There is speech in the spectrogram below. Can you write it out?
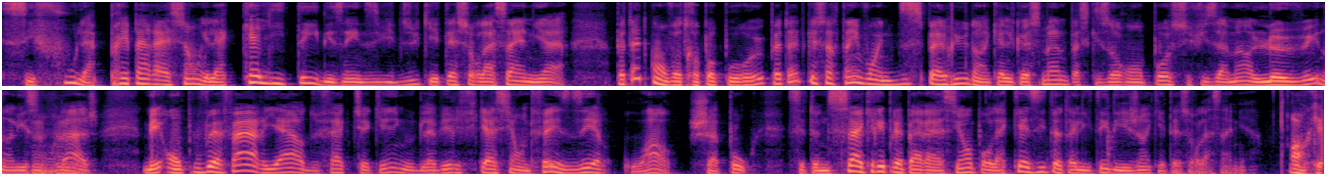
c'est fou la préparation et la qualité des individus qui étaient sur la scène hier. Peut-être qu'on votera pas pour eux, peut-être que certains vont être disparus dans quelques semaines parce qu'ils n'auront pas suffisamment levé dans les Mhm. sondages. Mais on pouvait faire hier du fact-checking ou de la vérification de faits et se dire Wow, chapeau, c'est une sacrée préparation pour la quasi-totalité des gens qui étaient sur la scène hier. OK.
